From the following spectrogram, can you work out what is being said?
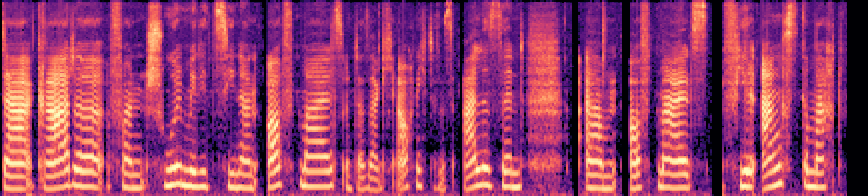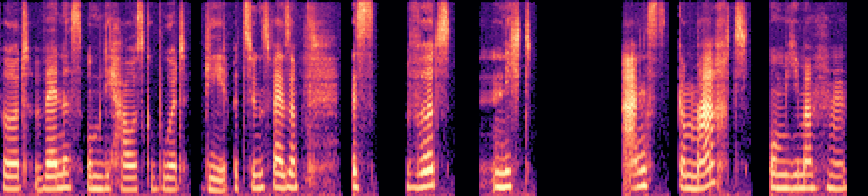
da gerade von Schulmedizinern oftmals, und da sage ich auch nicht, dass es alle sind, ähm, oftmals viel Angst gemacht wird, wenn es um die Hausgeburt geht, beziehungsweise es wird nicht Angst gemacht, um jemandem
